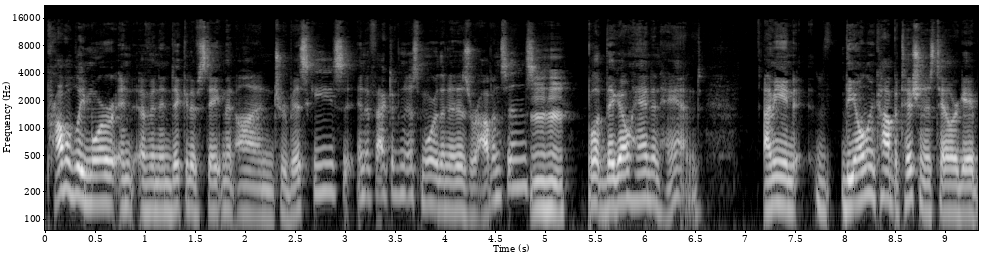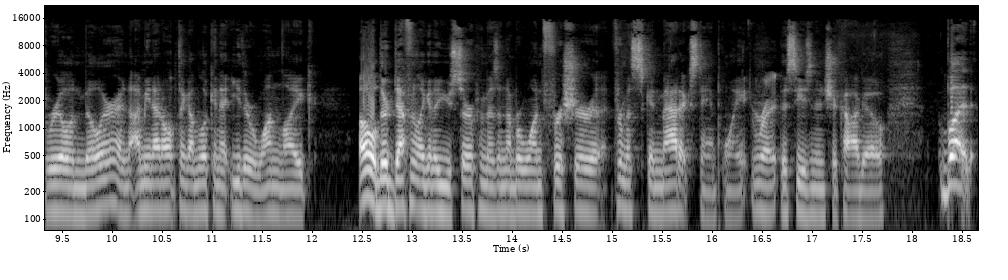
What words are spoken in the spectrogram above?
probably more in, of an indicative statement on Trubisky's ineffectiveness more than it is Robinson's. Mm-hmm. But they go hand in hand. I mean, the only competition is Taylor Gabriel and Miller, and I mean, I don't think I'm looking at either one like, oh, they're definitely going to usurp him as a number one for sure from a schematic standpoint Right. this season in Chicago. But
